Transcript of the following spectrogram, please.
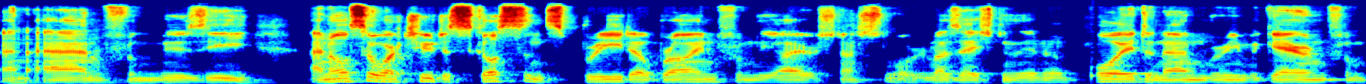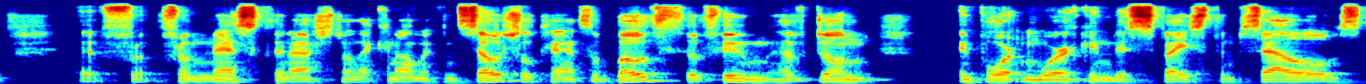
and Anne from MUSSI, and also our two discussants, Bríd O'Brien from the Irish National Organisation of the Unemployed and Anne Marie McGauran from, uh, from, NESC, the National Economic and Social Council, both of whom have done important work in this space themselves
